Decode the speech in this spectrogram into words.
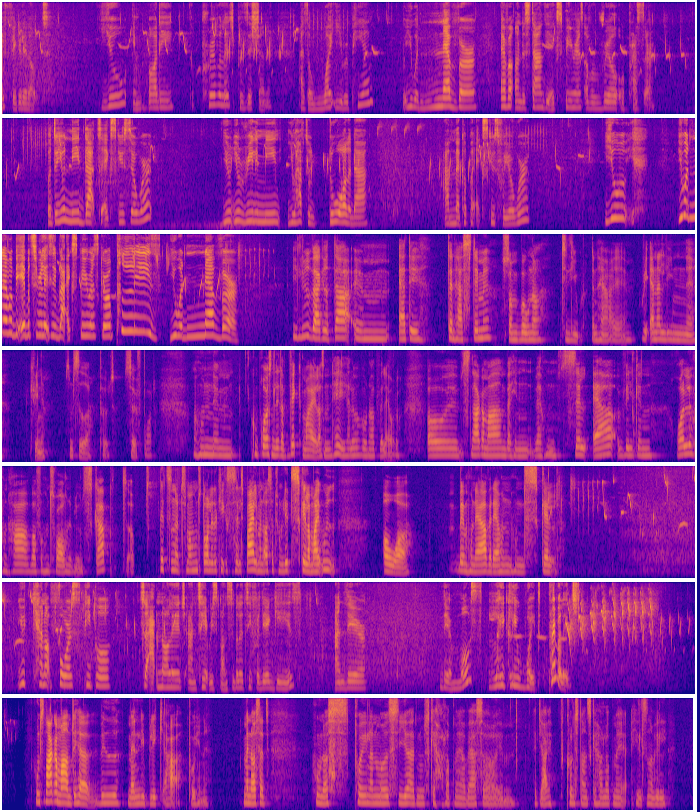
I figured it out. You embody the privileged position as a white European, but you would never, ever understand the experience of a real oppressor. But do you need that to excuse your work? You, you really mean you have to do all of that and make up an excuse for your work? You you would never be able to relate to the black experience, girl. Please. You would never. I lydværket, der øhm, er det den her stemme, som vågner til liv. Den her øh, Rihanna-lignende kvinde, som sidder på et surfboard. Og hun, øh, hun prøver sådan lidt at vække mig, eller sådan, hey, hallo, vågn op, hvad laver du? Og øh, snakker meget om, hvad, hende, hvad hun selv er, og hvilken rolle hun har, hvorfor hun tror, hun er blevet skabt. Og lidt sådan, at som om hun står lidt og kigger sig selv i spejlet, men også, at hun lidt skiller mig ud over, hvem hun er, og hvad det er, hun, hun skal. You cannot force people to acknowledge and take responsibility for their gaze and their their most likely white privilege. Hun snakker meget om det her hvide, mandlige blik, jeg har på hende. Men også, at hun også på en eller anden måde siger, at nu skal jeg holde op med at være så... Øhm, at jeg, kunstneren, skal holde op med hele tiden at ville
